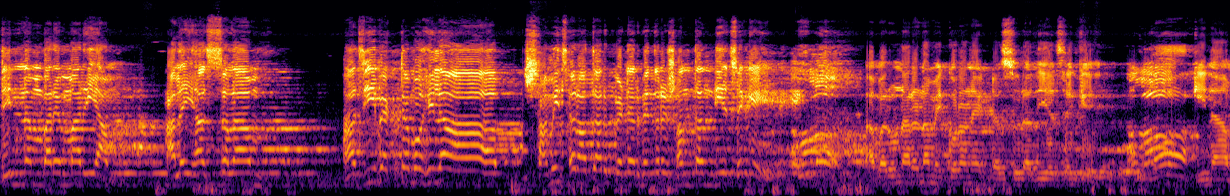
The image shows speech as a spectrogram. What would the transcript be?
তিন নম্বরে মারিয়াম আলাইহাস সালাম আজীব একটা মহিলা স্বামী ছাড়া তার পেটের ভেতরে সন্তান দিয়েছে কে? আবার ওনার নামে কোরআনে একটা সূরা দিয়েছে কে? কি নাম?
